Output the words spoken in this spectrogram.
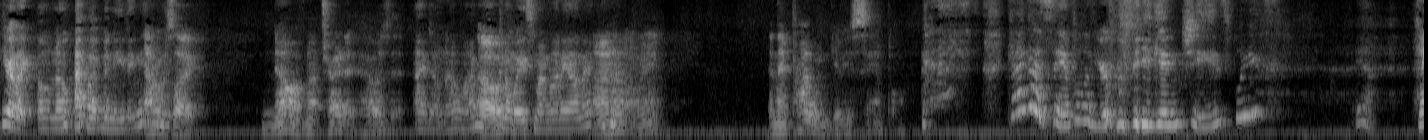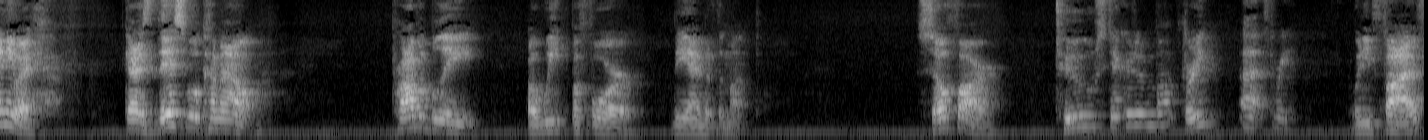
You're like, oh no, have I been eating it? I was like, no, I've not tried it. How is it? I don't know. I'm Oh, not okay. gonna waste my money on it. I know, right? And they probably wouldn't give you a sample. Can I get a sample of your vegan cheese, please? Yeah. Anyway, guys, this will come out probably a week before the end of the month. So far, two stickers have been bought. Three. Uh, three. We need five,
